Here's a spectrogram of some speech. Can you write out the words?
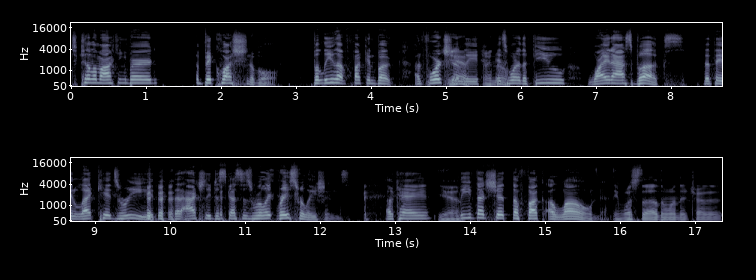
To Kill a Mockingbird, a bit questionable, but leave that fucking book. Unfortunately, I it's one of the few white ass books that they let kids read that actually discusses rela- race relations. Okay, yeah. leave that shit the fuck alone. And what's the other one they're trying to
